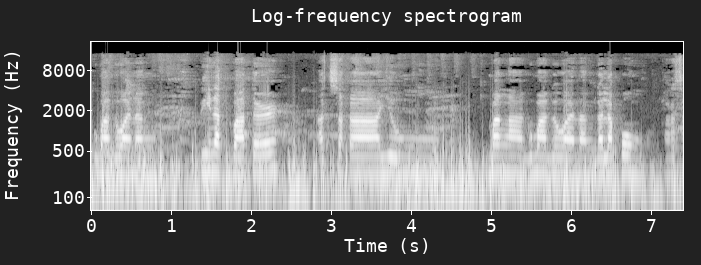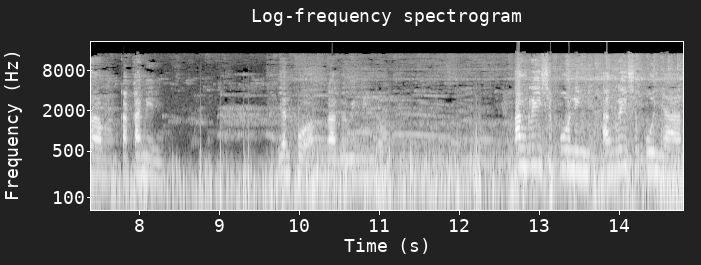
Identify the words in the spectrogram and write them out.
gumagawa ng peanut butter at saka yung mga gumagawa ng galapong para sa kakanin. Yan po ang gagawin ninyo. Ang ratio po ninyo, ang ratio po niyan,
